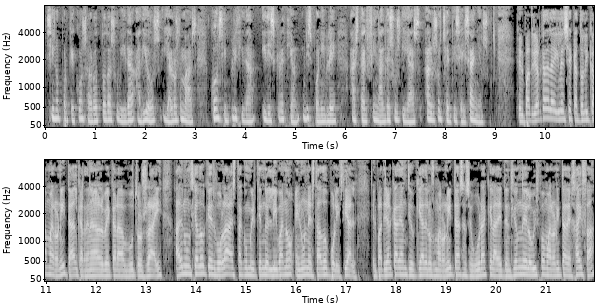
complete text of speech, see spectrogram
sino porque consagró toda su vida a Dios y a los demás con simplicidad y discreción, disponible hasta el final de sus días a los 86 años. El patriarca de la Iglesia Católica Maronita, el cardenal Bekara Butros Ray, ha denunciado que Hezbollah está convirtiendo el Líbano en un estado policial. El patriarca de Antioquía de los Maronitas asegura que la detención del obispo maronita de Haifa,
